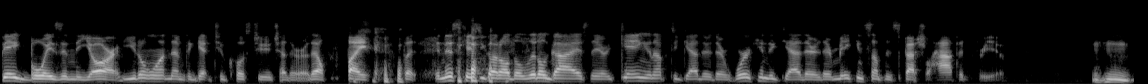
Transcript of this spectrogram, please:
big boys in the yard. You don't want them to get too close to each other or they'll fight. but in this case, you got all the little guys. They are ganging up together. They're working together. They're making something special happen for you. Mm-hmm.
